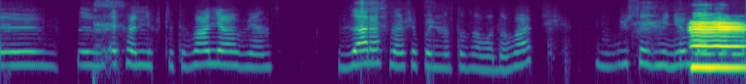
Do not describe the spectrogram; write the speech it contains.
y, w ekranie wczytywania, więc zaraz nam się powinno to załadować. Już sobie zmieniłem. Eee.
